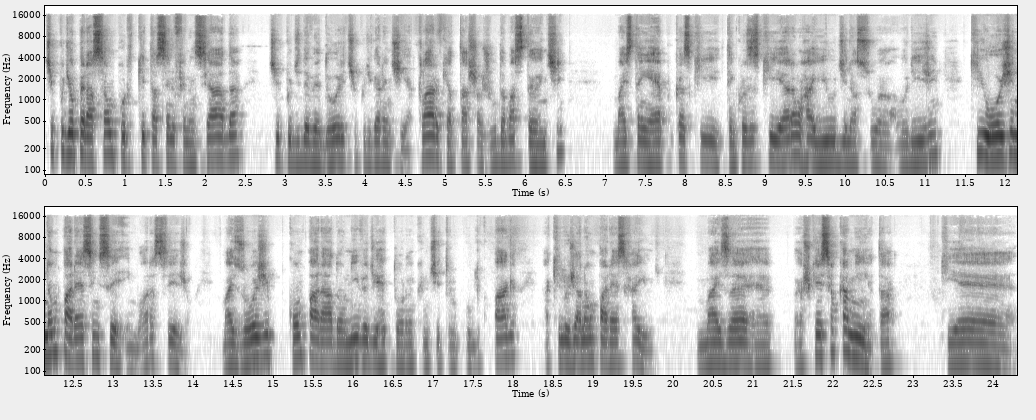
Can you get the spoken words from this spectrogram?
Tipo de operação por que está sendo financiada, tipo de devedor e tipo de garantia. Claro que a taxa ajuda bastante, mas tem épocas que tem coisas que eram high yield na sua origem que hoje não parecem ser, embora sejam. Mas hoje, comparado ao nível de retorno que um título público paga, aquilo já não parece high yield. Mas é, é, acho que esse é o caminho, tá? Que é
